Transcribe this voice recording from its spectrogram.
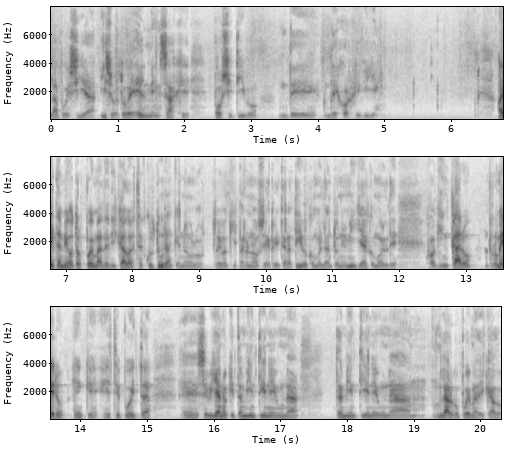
la poesía y sobre todo el mensaje positivo de, Jorge Guillén. Hay también otros poemas dedicados a esta escultura, que no los traigo aquí para no ser reiterativo, como el de Antonio Milla, como el de Joaquín Caro Romero, ¿eh? que este poeta eh, sevillano que también tiene una también tiene un largo poema dedicado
